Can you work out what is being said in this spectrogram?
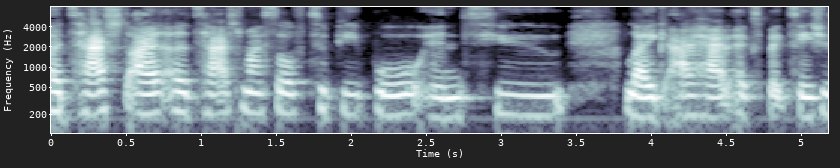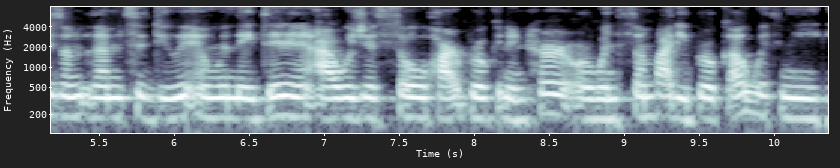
attached i attached myself to people and to like i had expectations of them to do it and when they didn't i was just so heartbroken and hurt or when somebody broke up with me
